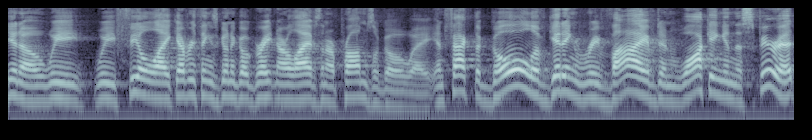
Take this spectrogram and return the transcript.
you know, we, we feel like everything's going to go great in our lives and our problems will go away. In fact, the goal of getting revived and walking in the Spirit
